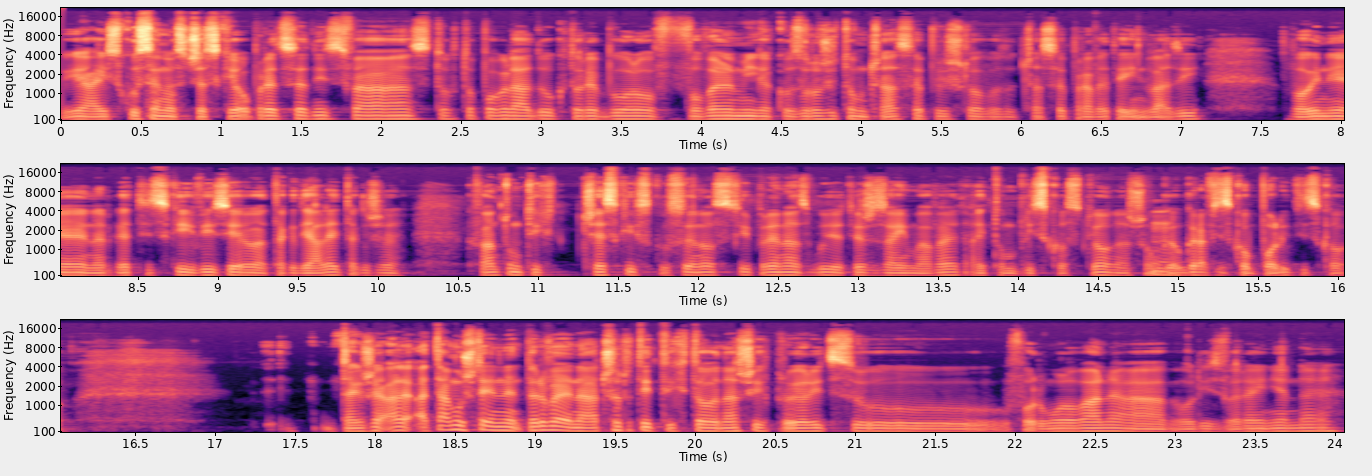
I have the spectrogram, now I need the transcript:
je aj skúsenosť českého predsedníctva z tohto pohľadu, ktoré bolo vo veľmi ako zložitom čase, prišlo v čase práve tej invázii vojny, energetických víziev a tak ďalej, takže kvantum tých českých skúseností pre nás bude tiež zaujímavé, aj tom blízkosťou, našou hmm. geografickou, politickou. Takže, ale, a tam už tie prvé náčrty týchto našich priorit sú formulované a boli zverejnené.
